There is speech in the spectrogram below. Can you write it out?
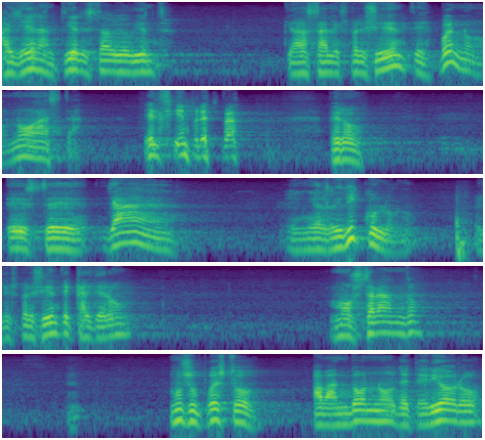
Ayer, antier, estaba yo viendo que hasta el expresidente, bueno, no hasta, él siempre está, pero este, ya en el ridículo, ¿no? el expresidente Calderón mostrando un supuesto abandono, deterioro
